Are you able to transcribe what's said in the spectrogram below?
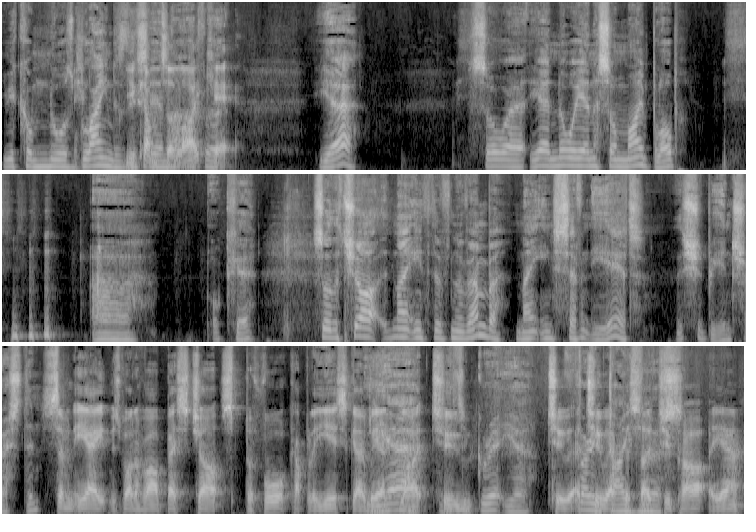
You become nose blind, as You they say come to like advert. it. Yeah. So uh, yeah, no anus on my blob. uh, okay. So the chart, nineteenth of November, nineteen seventy-eight. This should be interesting. 78 was one of our best charts before a couple of years ago. We yeah, had like two, great year. two, a two episode, two part. Yeah,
